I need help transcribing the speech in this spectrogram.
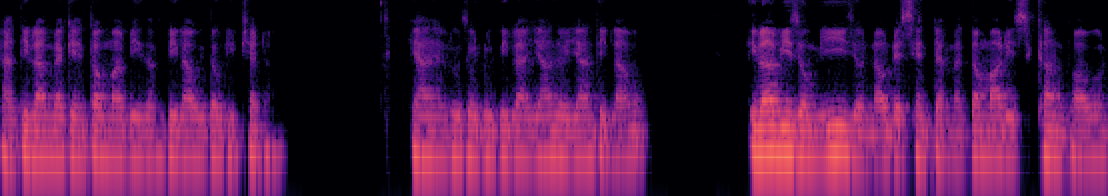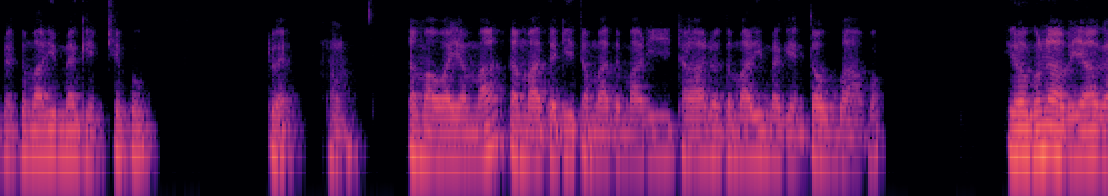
ဒါသီလမကင်သုံးပါပြီးတော့သီလဝိတ္တုတွေဖြစ်တော့ ရဟန်းလူဆိုလူသီလရဟန်းဆိုရဟန်းသီလပေါ့သီလပြီးဆုံးပြီဆိုနောက်တစ်ဆင့်တက်မယ်တမာရီစခန်းသွားဖို့အတွက်တမာရီမကင်ဖြစ်ဖို့အတွက်ဟုတ်တမဝါယမတမတတိတမတမာရီဒါကတော့တမာရီမကင်၃ပါးပေါ့ဒီတော့ခုနဘုရားက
